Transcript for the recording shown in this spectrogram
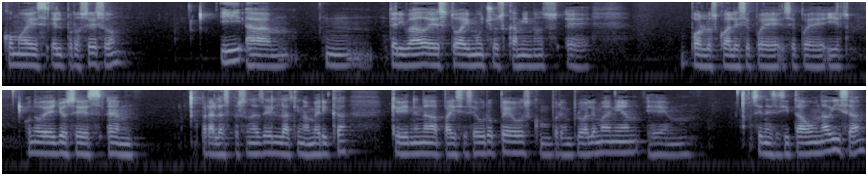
cómo, es el proceso y mm, derivado de esto hay muchos caminos por los cuales se puede, se puede ir. Uno de ellos es em, para las personas de Latinoamérica que vienen a países europeos, como por ejemplo Alemania, em, se necesita una visa.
